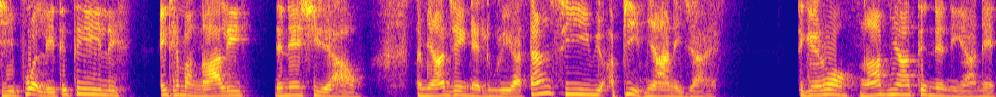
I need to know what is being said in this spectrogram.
ရေပွက်လေးတေးသေးလေးအဲ့ထဲမှာငါးလေးနည်းနည်းရှိတဲ့ဟာကိုနှများချင်းနဲ့လူတွေကတန်းစီပြီးအပြည့်များနေကြတယ်တကယ်တော့ငါးများတဲ့နေရာနဲ့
